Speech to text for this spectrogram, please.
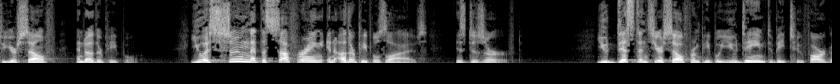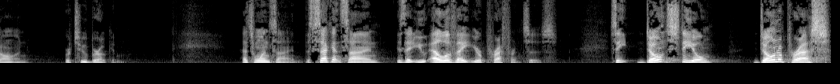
to yourself and other people. You assume that the suffering in other people's lives is deserved. You distance yourself from people you deem to be too far gone or too broken. That's one sign. The second sign is that you elevate your preferences. See, don't steal, don't oppress,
